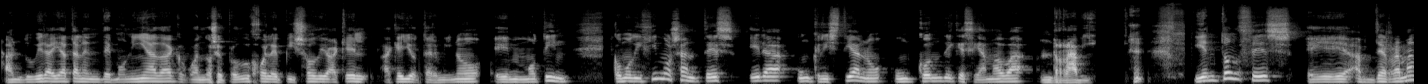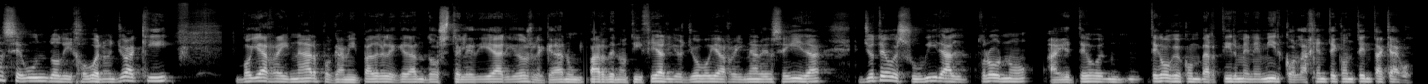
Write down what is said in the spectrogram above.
anduviera ya tan endemoniada que cuando se produjo el episodio aquel, aquello terminó en motín. Como dijimos antes, era un cristiano, un conde que se llamaba Rabí. Y entonces eh, Abderramán II dijo, bueno, yo aquí voy a reinar, porque a mi padre le quedan dos telediarios, le quedan un par de noticiarios, yo voy a reinar enseguida, yo tengo que subir al trono, tengo, tengo que convertirme en emir con la gente contenta que hago.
